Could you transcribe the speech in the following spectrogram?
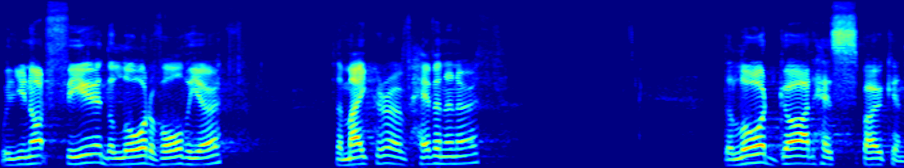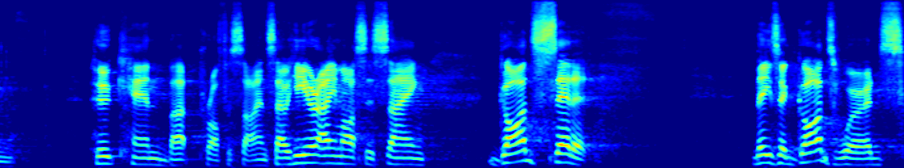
Will you not fear the Lord of all the earth, the maker of heaven and earth? The Lord God has spoken. Who can but prophesy? And so here Amos is saying, God said it. These are God's words.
